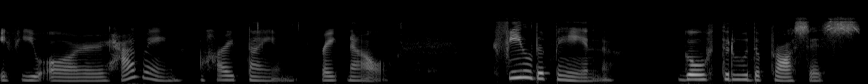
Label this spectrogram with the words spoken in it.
if you are having a hard time right now. Feel the pain, go through the process.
